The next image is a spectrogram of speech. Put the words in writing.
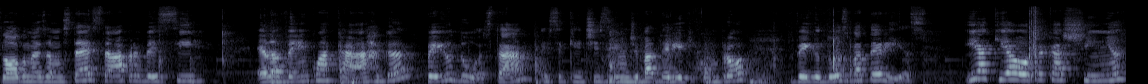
Logo nós vamos testar para ver se ela vem com a carga. Veio duas, tá? Esse kitzinho de bateria que comprou, veio duas baterias. E aqui a outra caixinha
